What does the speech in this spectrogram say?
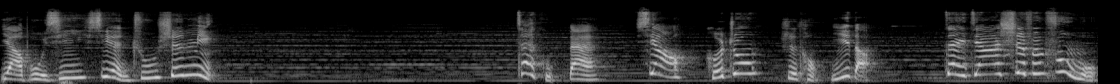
要不惜献出生命。在古代，孝和忠是统一的，在家侍奉父母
